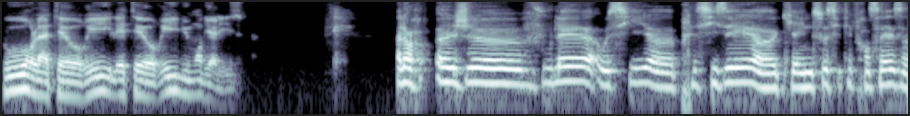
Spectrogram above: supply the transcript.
pour la théorie, les théories du mondialisme. Alors, euh, je voulais aussi euh, préciser qu'il y a une société française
